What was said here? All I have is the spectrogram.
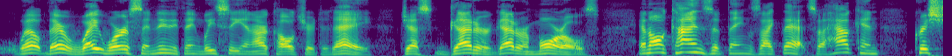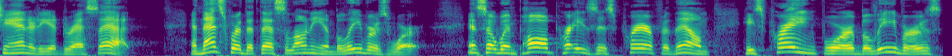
well, they're way worse than anything we see in our culture today. Just gutter, gutter morals, and all kinds of things like that. So, how can Christianity address that? And that's where the Thessalonian believers were. And so, when Paul prays this prayer for them, he's praying for believers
